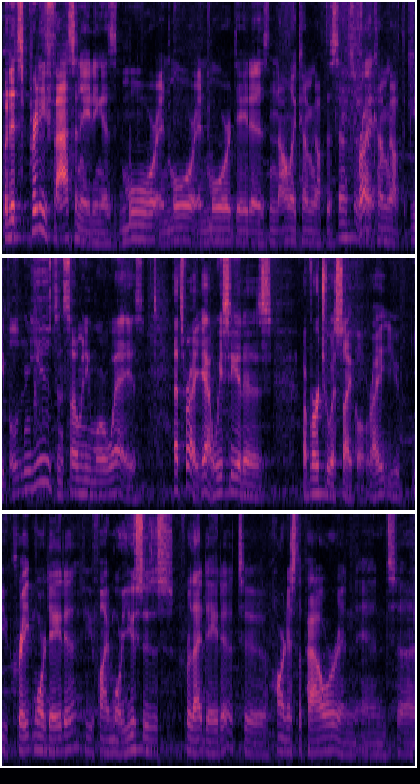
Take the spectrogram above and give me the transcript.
but it's pretty fascinating as more and more and more data is not only coming off the sensors, Right. but coming off the people and used in so many more ways. That's right, yeah. We see it as a virtuous cycle, right? You, you create more data, you find more uses for that data to harness the power and, and, uh,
